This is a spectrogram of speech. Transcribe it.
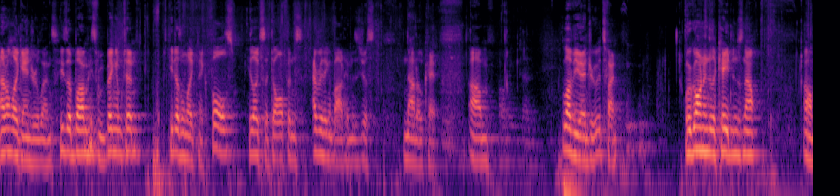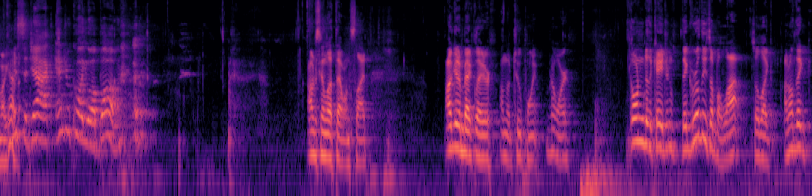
I don't like Andrew Lenz. He's a bum. He's from Binghamton. He doesn't like Nick Foles. He likes the Dolphins. Everything about him is just not okay. Um, love you, Andrew. It's fine. We're going into the Cajuns now. Oh my God. Mr. Jack, Andrew call you a bum. I'm just gonna let that one slide. I'll get him back later on the two point. Don't worry. Going into the Cajun, they grill these up a lot. So like, I don't think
